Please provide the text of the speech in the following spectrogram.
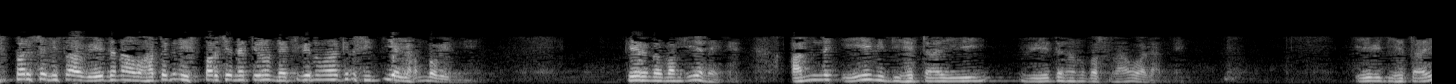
ස්පර්ශ නිසා වේදනාව හටගෙන ස්පර්ශ නැති වෙනව නැති වෙනවා කියන සිද්ධියයි හම්බ වෙන්නේ. තේරෙනවද මං කියන එක? අන්න ඒ විදිහටයි වේදනානුපස්සනාව වඩන්නේ. ඒ විදිහටයි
